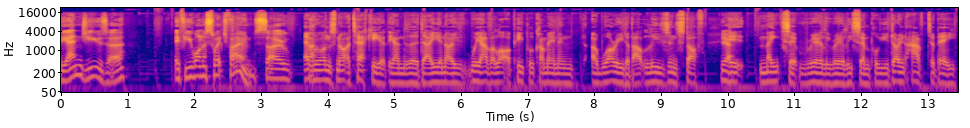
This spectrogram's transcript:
the end user if you want to switch phones. So that- Everyone's not a techie at the end of the day. You know, we have a lot of people come in and are worried about losing stuff. Yeah. It makes it really, really simple. You don't have to be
